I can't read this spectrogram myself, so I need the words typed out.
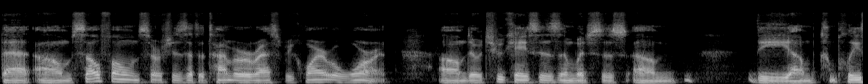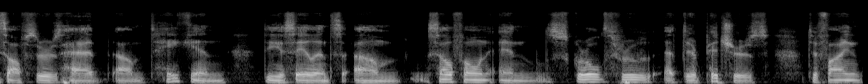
that um, cell phone searches at the time of arrest require a warrant. Um, there were two cases in which this um, the um, police officers had um, taken the assailant's um, cell phone and scrolled through at their pictures to find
